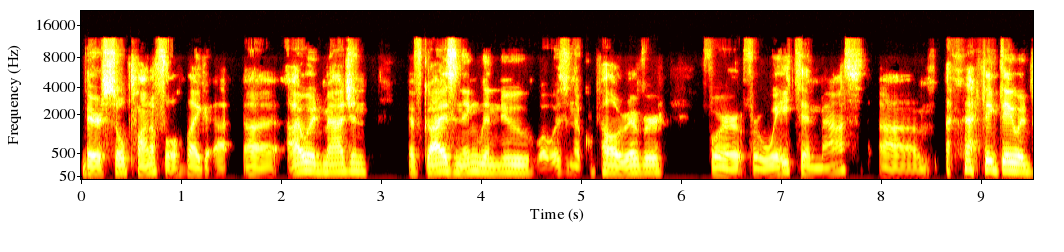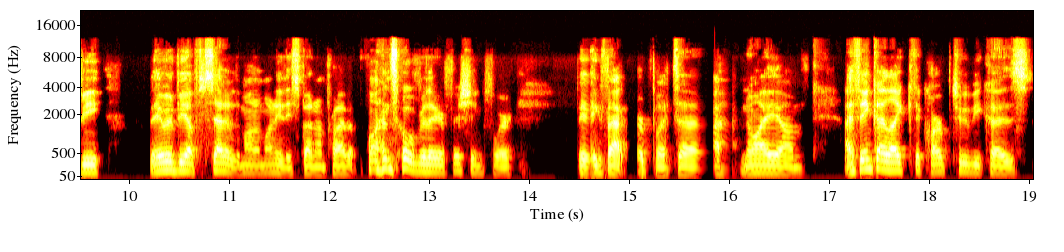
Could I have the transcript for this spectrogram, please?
they're so plentiful. Like uh, uh, I would imagine if guys in England knew what was in the Qu'Appelle River for for weight and mass, um, I think they would be they would be upset at the amount of money they spend on private ponds over there fishing for big fat carp. But uh, no, I um I think I like the carp too because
